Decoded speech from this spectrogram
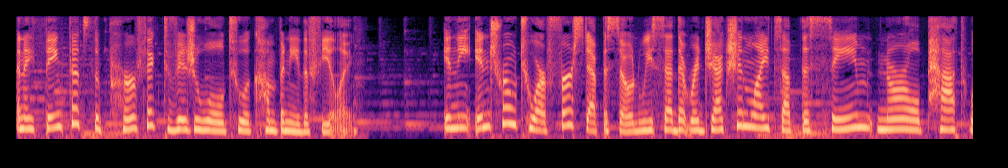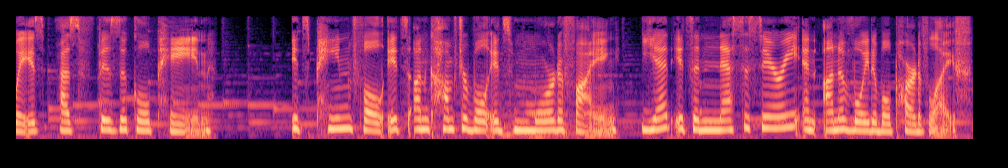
and I think that's the perfect visual to accompany the feeling. In the intro to our first episode, we said that rejection lights up the same neural pathways as physical pain. It's painful, it's uncomfortable, it's mortifying, yet it's a necessary and unavoidable part of life.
